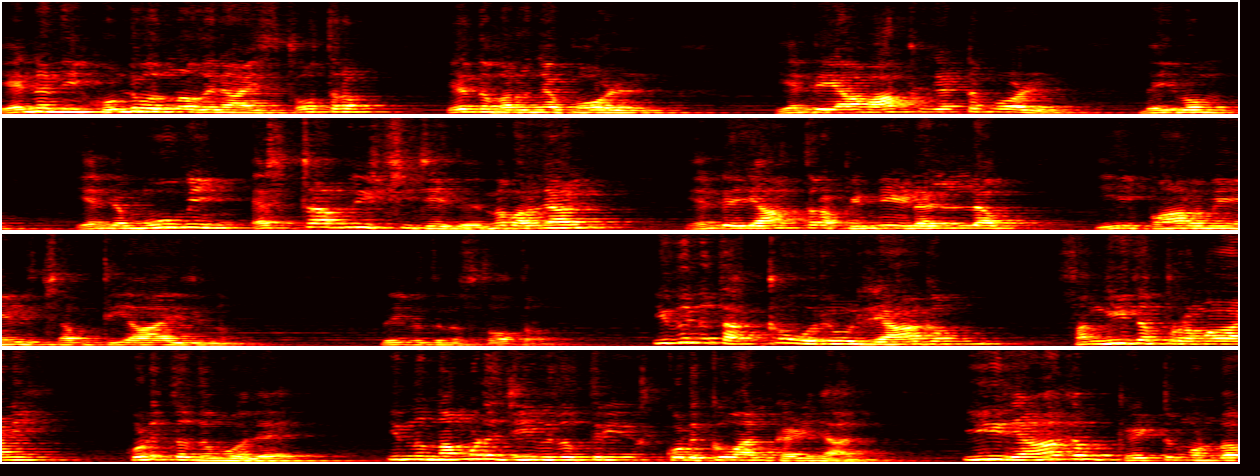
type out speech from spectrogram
എന്നെ നീ കൊണ്ടുവന്നതിനായി സ്തോത്രം എന്ന് പറഞ്ഞപ്പോൾ എന്റെ ആ വാക്ക് കേട്ടപ്പോൾ ദൈവം എന്റെ മൂവിങ് എസ്റ്റാബ്ലിഷ് ചെയ്തു എന്ന് പറഞ്ഞാൽ എന്റെ യാത്ര പിന്നീടെല്ലാം ഈ പാറമേൽ ചവിട്ടിയായിരുന്നു. ദൈവത്തിന് സ്തോത്രം. ഇതിന് തക്ക ഒരു രാഗം സംഗീത പ്രമാണി കൊടുത്തതുപോലെ ഇന്ന് നമ്മുടെ ജീവിതത്തിൽ കൊടുക്കുവാൻ കഴിഞ്ഞാൽ ഈ രാഗം കേട്ടുകൊണ്ട്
